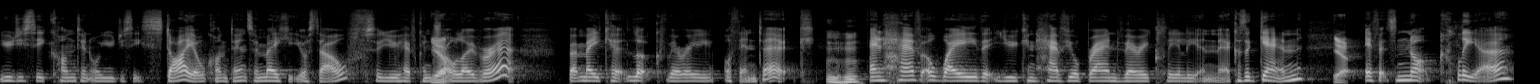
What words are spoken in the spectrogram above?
UGC content or UGC style content, so make it yourself, so you have control over it, but make it look very authentic Mm-hmm. and have a way that you can have your brand very clearly in there. Because again, yeah if it's not clear,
